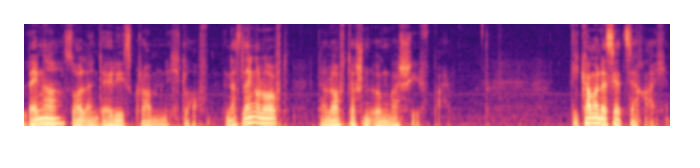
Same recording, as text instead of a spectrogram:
Länger soll ein Daily Scrum nicht laufen. Wenn das länger läuft, dann läuft da schon irgendwas schief bei. Wie kann man das jetzt erreichen?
